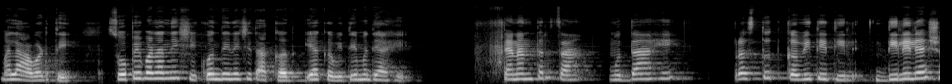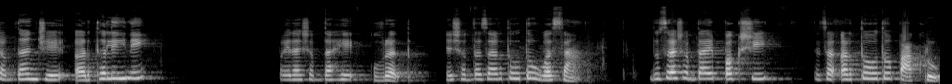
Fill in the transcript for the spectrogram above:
मला आवडते. सोपेपणाने शिकवण देण्याची ताकद या कवितेमध्ये आहे. त्यानंतरचा मुद्दा आहे प्रस्तुत कवितेतील दिलेल्या शब्दांचे अर्थ लिहिणे. पहिला शब्द आहे व्रत. या शब्दाचा अर्थ होतो वसा. दुसरा शब्द आहे पक्षी. त्याचा अर्थ होतो पाखरू.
